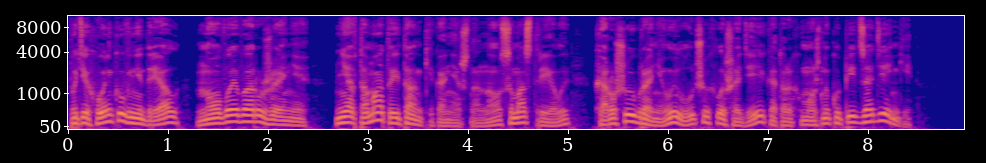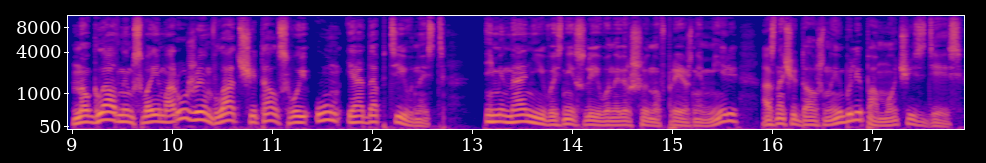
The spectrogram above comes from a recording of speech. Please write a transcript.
Потихоньку внедрял новое вооружение. Не автоматы и танки, конечно, но самострелы, хорошую броню и лучших лошадей, которых можно купить за деньги. Но главным своим оружием Влад считал свой ум и адаптивность — Именно они вознесли его на вершину в прежнем мире, а значит, должны были помочь и здесь.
